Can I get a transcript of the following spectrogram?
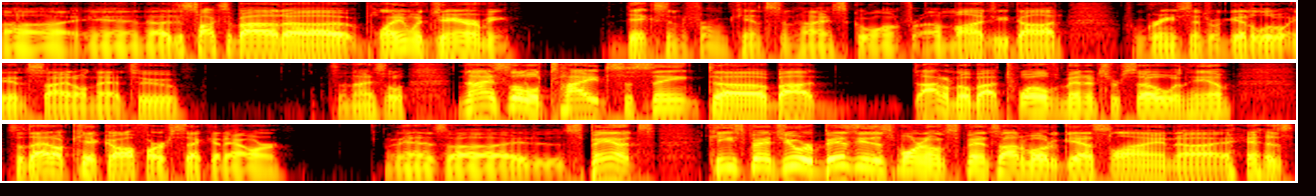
uh, and uh, just talks about uh, playing with Jeremy Dixon from Kinston High School and from Amaji Dodd from Greene Central. Get a little insight on that too. It's a nice little, nice little tight, succinct. Uh, about I don't know about twelve minutes or so with him. So that'll kick off our second hour. As uh, Spence, Keith Spence, you were busy this morning on Spence Automotive Guest Line uh, as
